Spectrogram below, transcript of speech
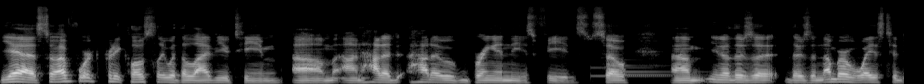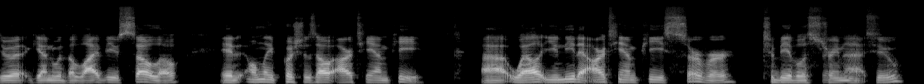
Yeah, so I've worked pretty closely with the LiveU team um, on how to how to bring in these feeds. So, um, you know, there's a there's a number of ways to do it. Again, with the LiveU Solo, it only pushes out RTMP. Uh, well, you need an RTMP server to be able to stream that too.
